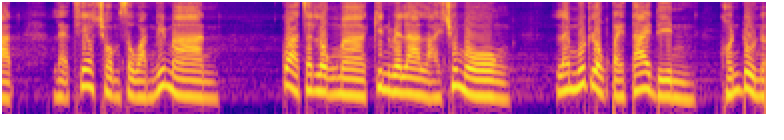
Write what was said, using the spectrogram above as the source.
าศ และเที่ยวชมสวรรค์วิมาน กว่าจะลงมากินเวลาหลายชั่วโมง และมุดลงไปใต้ดินค้นดูน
